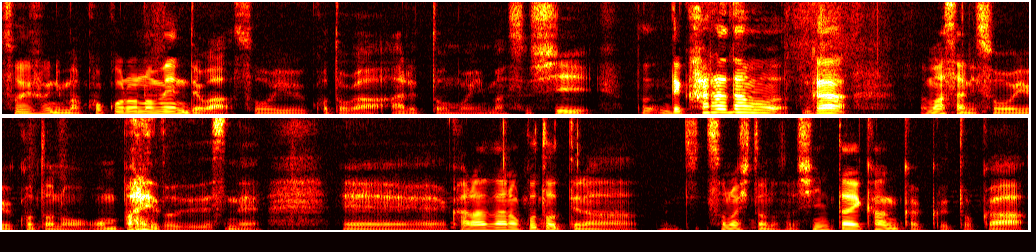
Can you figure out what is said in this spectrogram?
そういうふうにまあ心の面ではそういうことがあると思いますしで体がまさにそういうことのオンパレードでですねえー、体のことっていうのはその人のその身体感覚とか、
